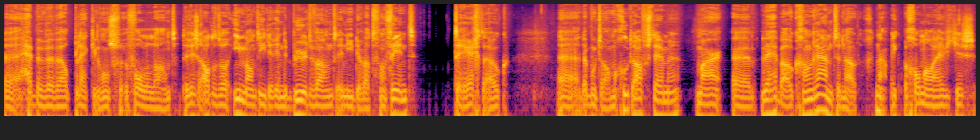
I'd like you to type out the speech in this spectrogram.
Uh, hebben we wel plek in ons volle land. Er is altijd wel iemand die er in de buurt woont en die er wat van vindt. Terecht ook. Uh, dat moeten we allemaal goed afstemmen. Maar uh, we hebben ook gewoon ruimte nodig. Nou, ik begon al eventjes.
